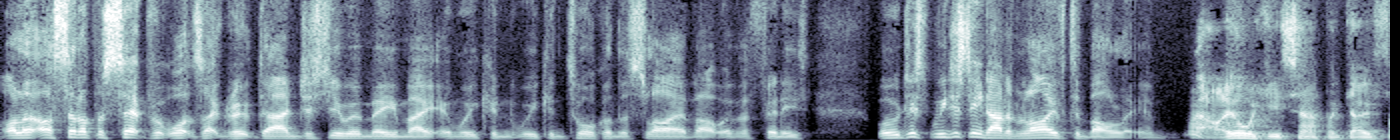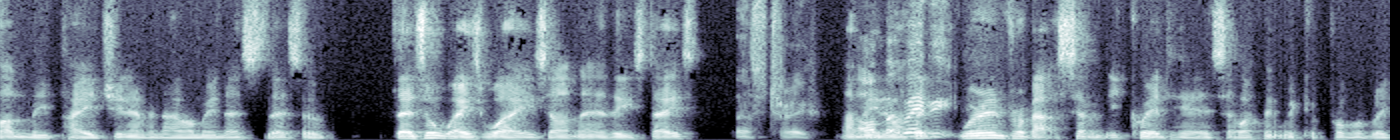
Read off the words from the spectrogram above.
I'll, I'll set up a separate WhatsApp group, Dan, just you and me, mate, and we can we can talk on the sly about whether Finny's. Well, we just we just need Adam live to bowl at him. Well, I always set up a GoFundMe page. You never know. I mean, there's there's a there's always ways, aren't there, these days? That's true. I mean, Oh, I maybe we're in for about seventy quid here, so I think we could probably.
